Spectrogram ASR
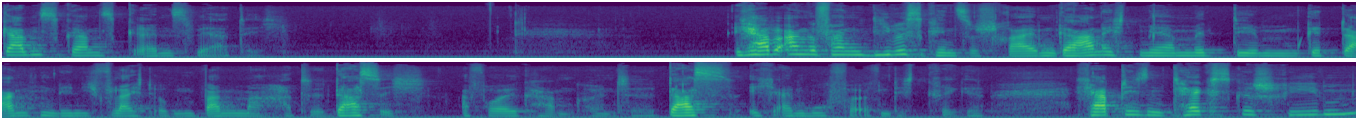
ganz, ganz grenzwertig. Ich habe angefangen, Liebeskind zu schreiben, gar nicht mehr mit dem Gedanken, den ich vielleicht irgendwann mal hatte, dass ich Erfolg haben könnte, dass ich ein Buch veröffentlicht kriege. Ich habe diesen Text geschrieben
